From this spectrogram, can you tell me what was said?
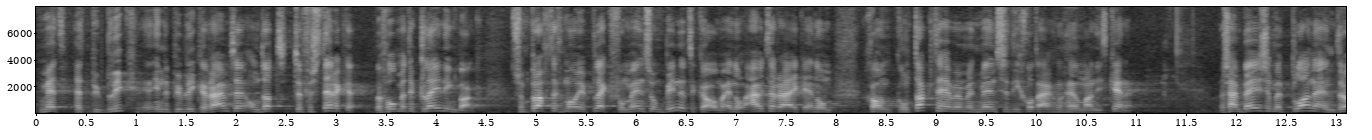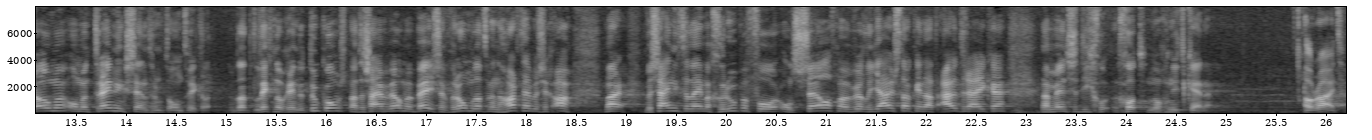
met het publiek in de publieke ruimte, om dat te versterken. Bijvoorbeeld met een kledingbank. Het is een prachtig mooie plek voor mensen om binnen te komen en om uit te reiken en om gewoon contact te hebben met mensen die God eigenlijk nog helemaal niet kennen. We zijn bezig met plannen en dromen om een trainingscentrum te ontwikkelen. Dat ligt nog in de toekomst, maar daar zijn we wel mee bezig. Waarom? Omdat we een hart hebben, zeg, ah, maar we zijn niet alleen maar geroepen voor onszelf, maar we willen juist ook inderdaad uitreiken naar mensen die God nog niet kennen. Alright.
